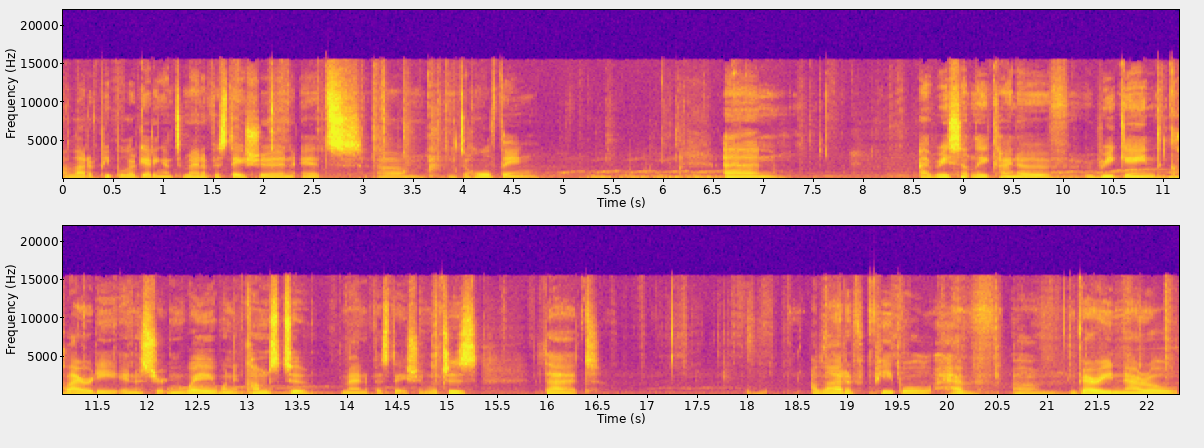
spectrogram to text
A lot of people are getting into manifestation. It's um, it's a whole thing and I recently kind of regained clarity in a certain way when it comes to manifestation, which is that a lot of people have um, very narrow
